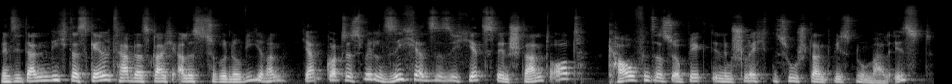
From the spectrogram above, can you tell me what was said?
Wenn Sie dann nicht das Geld haben, das gleich alles zu renovieren, ja, Gottes Willen, sichern Sie sich jetzt den Standort, kaufen Sie das Objekt in dem schlechten Zustand, wie es nun mal ist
